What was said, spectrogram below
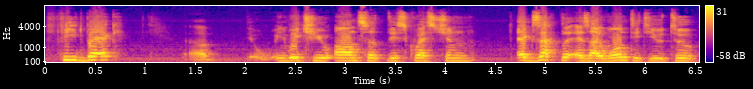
feedback uh, in which you answered this question exactly as I wanted you to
